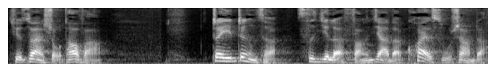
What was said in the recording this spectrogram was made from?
就算首套房。这一政策刺激了房价的快速上涨。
